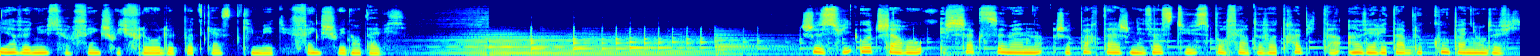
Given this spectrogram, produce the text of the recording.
Bienvenue sur Feng Shui Flow, le podcast qui met du Feng Shui dans ta vie. Je suis Aude Charo et chaque semaine, je partage mes astuces pour faire de votre habitat un véritable compagnon de vie.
